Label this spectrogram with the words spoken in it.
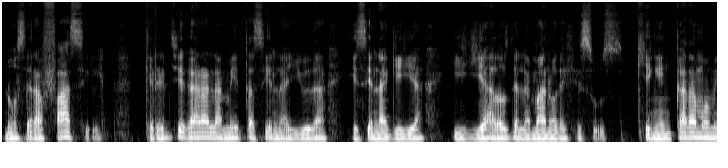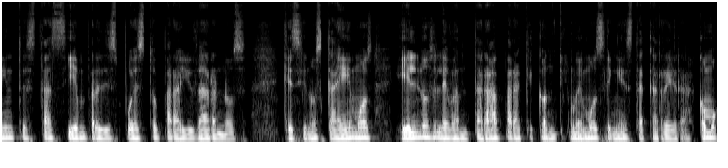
No será fácil querer llegar a la meta sin la ayuda y sin la guía y guiados de la mano de Jesús, quien en cada momento está siempre dispuesto para ayudarnos, que si nos caemos, Él nos levantará para que continuemos en esta carrera. Como,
